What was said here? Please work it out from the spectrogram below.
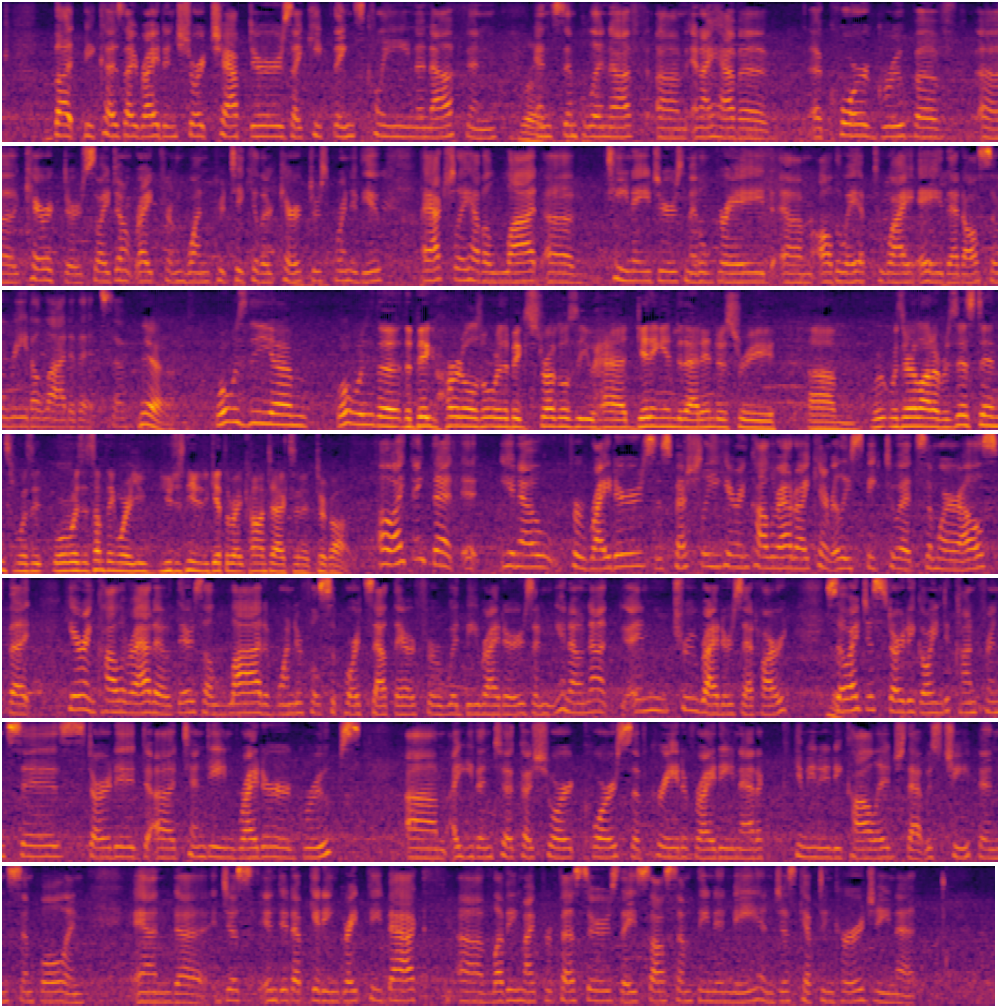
but because I write in short chapters, I keep things clean enough and Right. and simple enough, um, and I have a, a core group of uh, characters, so I don't write from one particular character's point of view. I actually have a lot of teenagers, middle grade, um, all the way up to YA that also read a lot of it. So Yeah. What was the um, what were the the big hurdles? What were the big struggles that you had getting into that industry? Um, was there a lot of resistance? Was it or was it something where you you just needed to get the right contacts and it took off? Oh, I think that, it, you know, for writers, especially here in Colorado, I can't really speak to it somewhere else, but here in Colorado, there's a lot of wonderful supports out there for would be writers and, you know, not, and true writers at heart. So I just started going to conferences, started uh, attending writer groups. Um, I even took a short course of creative writing at a community college that was cheap and simple and and uh, just ended up getting great feedback, uh, loving my professors. They saw something in me and just kept encouraging it.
